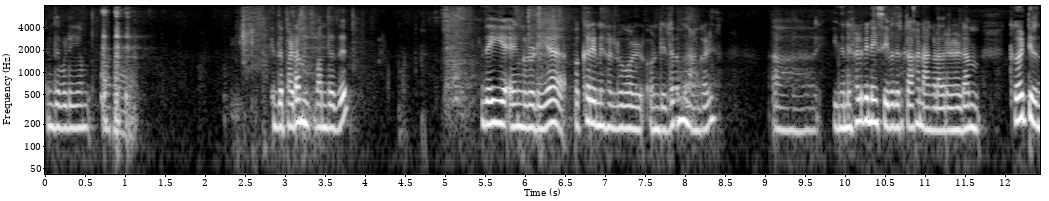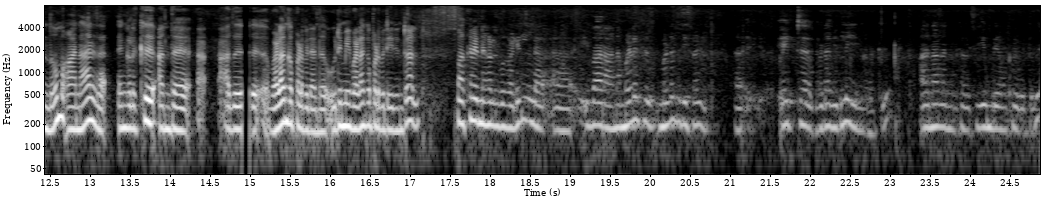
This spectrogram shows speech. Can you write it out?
இந்த விடயம் இந்த படம் வந்தது. இதை எங்களுடைய பக்கரை நிகழ்வுகள் ஒன்றிலும் நாங்கள் இந்த நிகழ்வினை செய்வதற்காக நாங்கள் அவர்களிடம் கேட்டிருந்தோம். ஆனால் எங்களுக்கு அந்த அது வழங்கப்படவில்லை அந்த உரிமை வழங்கப்படவில்லை என்றால் பக்கரை நிகழ்வுகளில் இவ்வாறான மெழுகு மெழுகுதிகள் ஏற்ற விடவில்லை எங்களுக்கு. அதனால் எங்களுக்கு அதை செய்ய முடியாமல் போய்விட்டது.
